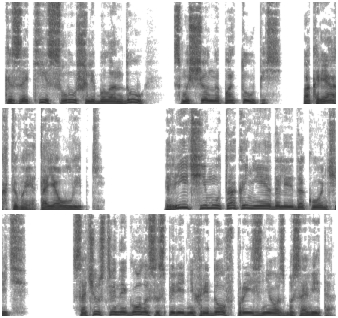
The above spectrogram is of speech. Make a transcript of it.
Казаки слушали баланду, смущенно потупись, покряхтывая, тая улыбки. Речь ему так и не дали докончить. Сочувственный голос из передних рядов произнес басовито.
